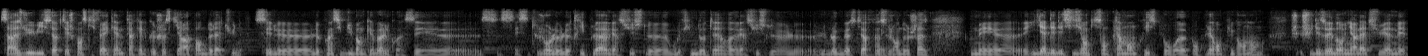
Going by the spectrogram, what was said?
ça reste du Ubisoft et je pense qu'il fallait quand même faire quelque chose qui rapporte de la thune. C'est le, le principe du bankable, quoi. C'est euh, c'est toujours le, le triple A versus le ou le film d'auteur versus le, le, le blockbuster, enfin Oui. ce genre de choses. Mais euh, il y a des décisions qui sont clairement prises pour euh, pour plaire au plus grand nombre. Je, suis désolé de revenir là-dessus, hein, mais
